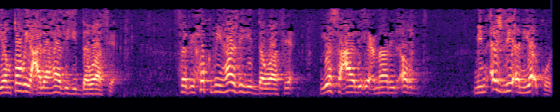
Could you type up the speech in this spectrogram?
ينطوي على هذه الدوافع. فبحكم هذه الدوافع يسعى لإعمار الأرض من أجل أن يأكل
